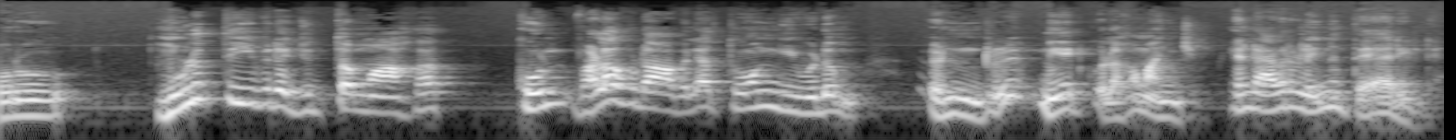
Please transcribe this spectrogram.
ஒரு முழு தீவிர யுத்தமாக கொன் வளகுடாவில் துவங்கிவிடும் என்று மேற்குலகம் அஞ்சும். என்று அவர்கள் இன்னும் தயாரில்லை.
